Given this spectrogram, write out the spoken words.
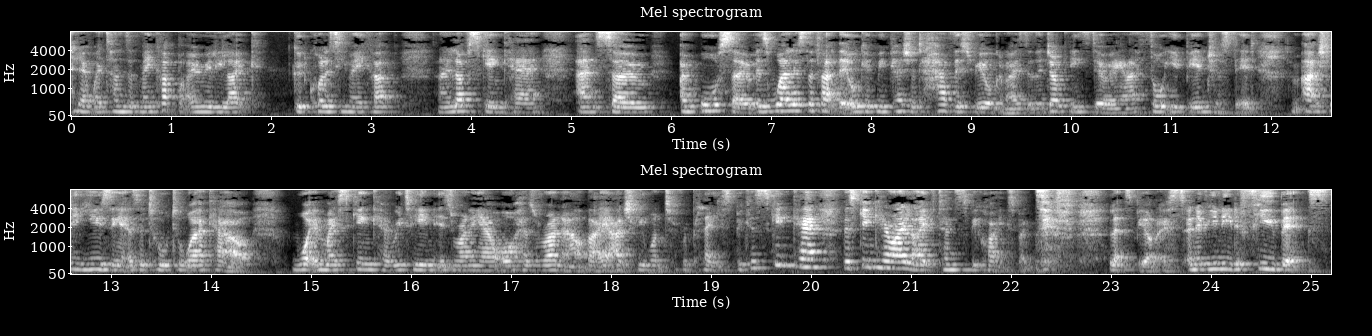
I don't wear tons of makeup, but I really like good quality makeup and I love skincare. And so I'm also, as well as the fact that it will give me pleasure to have this reorganized and the job needs doing, and I thought you'd be interested, I'm actually using it as a tool to work out what in my skincare routine is running out or has run out that I actually want to replace because skincare, the skincare I like tends to be quite expensive, let's be honest. And if you need a few bits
